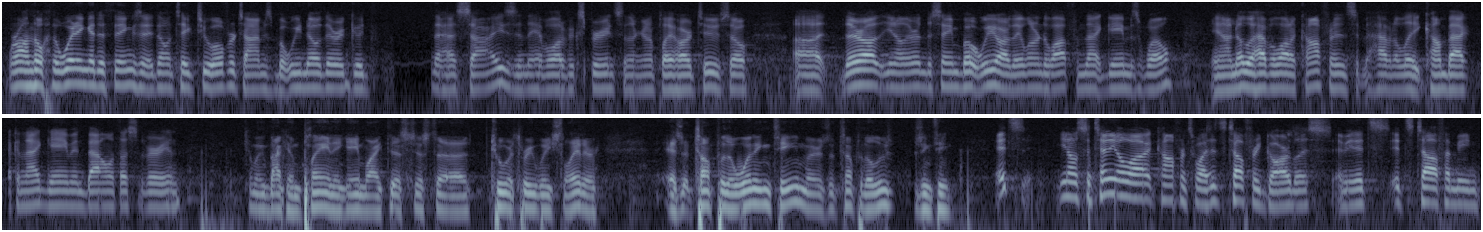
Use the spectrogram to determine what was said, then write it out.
We're on the, the winning end of things, and it don't take two overtimes. But we know they're a good that has size and they have a lot of experience and they're going to play hard too. So uh, they're all, you know they're in the same boat we are. They learned a lot from that game as well, and I know they'll have a lot of confidence having a late comeback in that game and battling with us at the very end. Coming back and playing a game like this just uh, two or three weeks later, is it tough for the winning team or is it tough for the losing team? It's you know Centennial uh, conference wise, it's tough regardless. I mean it's it's tough. I mean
